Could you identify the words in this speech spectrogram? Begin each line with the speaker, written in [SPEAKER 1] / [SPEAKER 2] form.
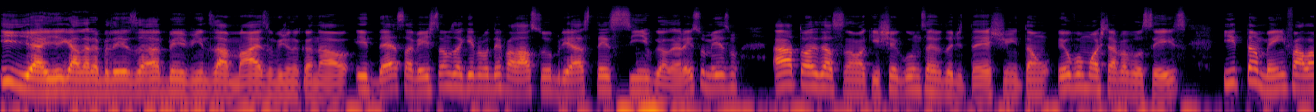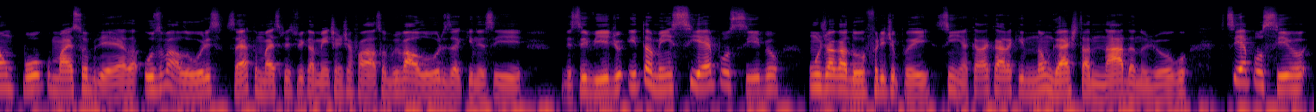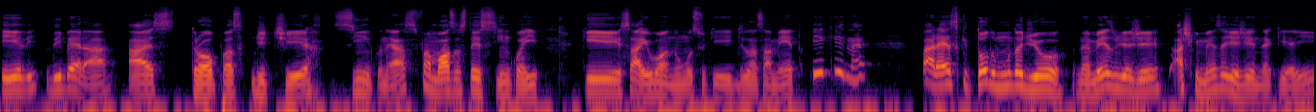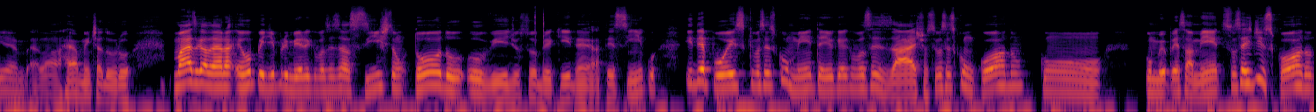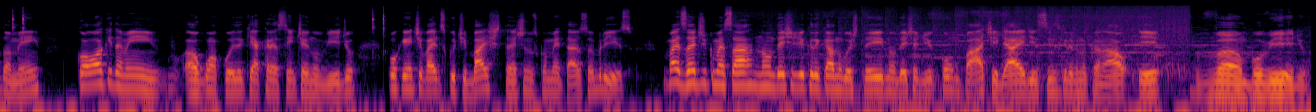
[SPEAKER 1] E aí galera, beleza? Bem-vindos a mais um vídeo no canal e dessa vez estamos aqui para poder falar sobre as T5 galera, isso mesmo, a atualização aqui chegou no servidor de teste, então eu vou mostrar para vocês e também falar um pouco mais sobre ela, os valores, certo? Mais especificamente a gente vai falar sobre valores aqui nesse, nesse vídeo e também se é possível um jogador free to play, sim, aquela cara que não gasta nada no jogo, se é possível ele liberar as tropas de tier 5, né? As famosas T5 aí, que saiu o anúncio que, de lançamento e que, né, parece que todo mundo adiou, não é mesmo, GG? Acho que menos é GG, né? Que aí ela realmente adorou. Mas, galera, eu vou pedir primeiro que vocês assistam todo o vídeo sobre aqui, né, a T5, e depois que vocês comentem aí o que, é que vocês acham, se vocês concordam com o meu pensamento. Se vocês discordam também, coloque também alguma coisa que acrescente aí no vídeo, porque a gente vai discutir bastante nos comentários sobre isso. Mas antes de começar, não deixe de clicar no gostei, não deixe de compartilhar e de se inscrever no canal e vamos pro vídeo.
